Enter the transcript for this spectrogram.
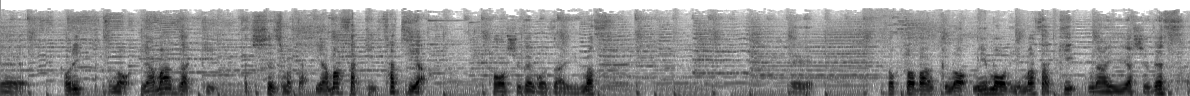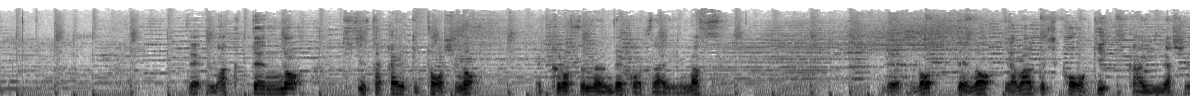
えー、オリックスの山崎、失礼しました。山崎幸也投手でございます。えーソフトバンクの三森正樹内野手です。で、楽天の口隆之投手のクロスムーンでございます。で、ロッテの山口幸輝外野手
